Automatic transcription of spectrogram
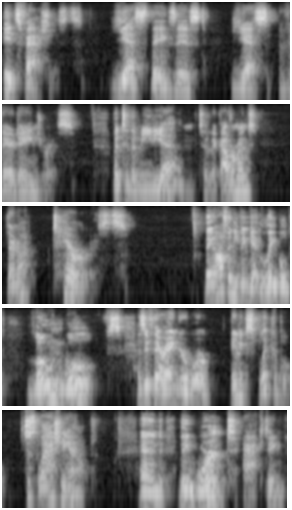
It's fascists. Yes, they exist, yes, they're dangerous. But to the media, to the government, they're not terrorists. They often even get labeled lone wolves, as if their anger were inexplicable, just lashing out. And they weren't acting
